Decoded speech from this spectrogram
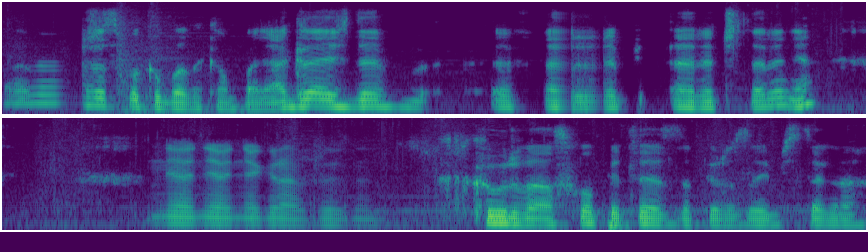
Ale wiem, że spoko była ta kampania. A grałeś dev w R4, nie? Nie, nie, nie grałem w Resident. Kurwa, chłopie, to jest dopiero zajebista gra.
